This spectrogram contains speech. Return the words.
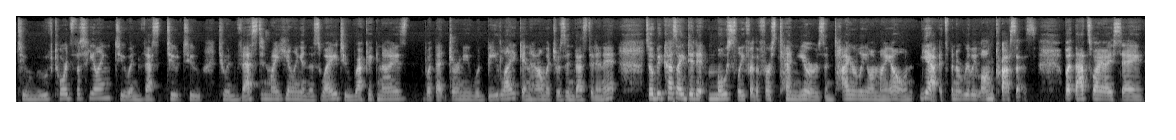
to move towards this healing, to invest to to to invest in my healing in this way, to recognize what that journey would be like and how much was invested in it. So because I did it mostly for the first 10 years entirely on my own, yeah, it's been a really long process. But that's why I say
